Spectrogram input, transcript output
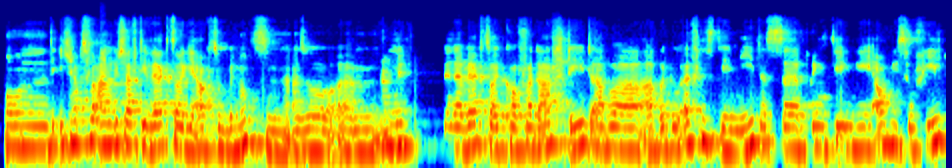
Und ich habe es vor allem geschafft, die Werkzeuge auch zu benutzen. Also ähm, mhm. Wenn der Werkzeugkoffer da steht, aber, aber du öffnest den nie. Das äh, bringt irgendwie auch nicht so viel.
